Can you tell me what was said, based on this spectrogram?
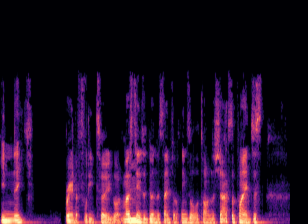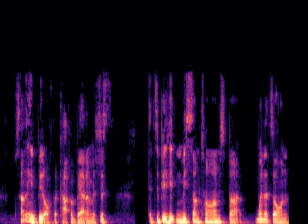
unique brand of footy too. Like most Mm. teams are doing the same sort of things all the time. The Sharks are playing just something a bit off the cuff about them. It's just it's a bit hit and miss sometimes, but when it's on,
